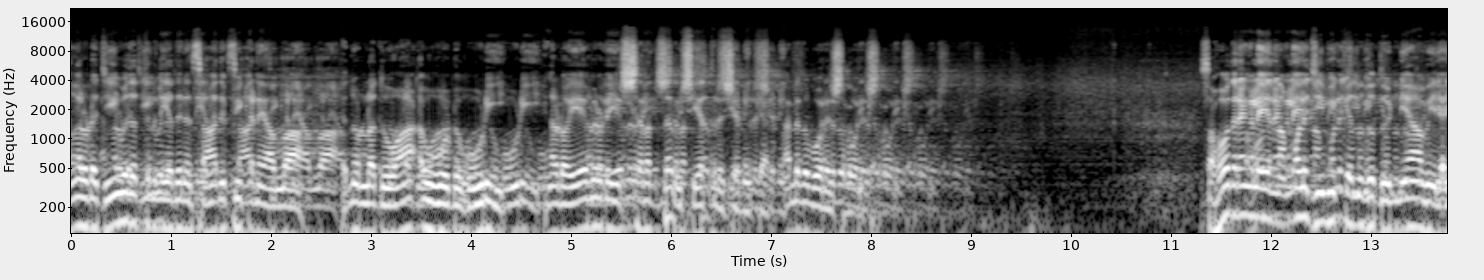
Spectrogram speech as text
ഞങ്ങളുടെ ജീവിതത്തിൽ നീ അതിനെ സാധിപ്പിക്കണേ അല്ലാ എന്നുള്ള ദുആയോടുകൂടി നിങ്ങളുടെ ഏവരുടെയും ശ്രദ്ധ വിഷയത്തിൽ ക്ഷണിക്കാം. നല്ലതുപോലെ ശ്രദ്ധിക്കണം സഹോദരങ്ങളെ നമ്മൾ ജീവിക്കുന്നത് ദുന്യാവില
